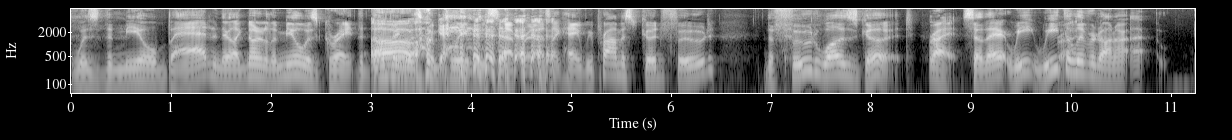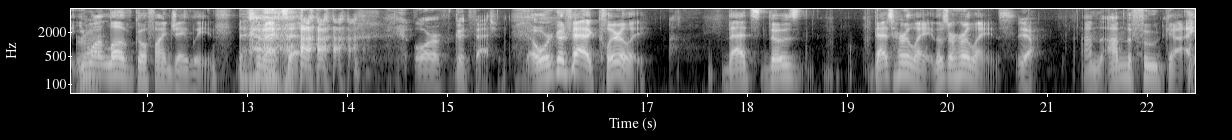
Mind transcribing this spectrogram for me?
Was the meal bad?" And they're like, "No, no, no. The meal was great. The dumping Oh, was okay. completely separate." I was like, "Hey, we promised good food. The food was good. Right. So there, we we delivered on our. Uh, you Right. want love? Go find Jaylene. That's what I said. Or good fashion. or good fat. Clearly, that's those. That's her lane. Those are her lanes. Yeah. I'm I'm the food guy.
